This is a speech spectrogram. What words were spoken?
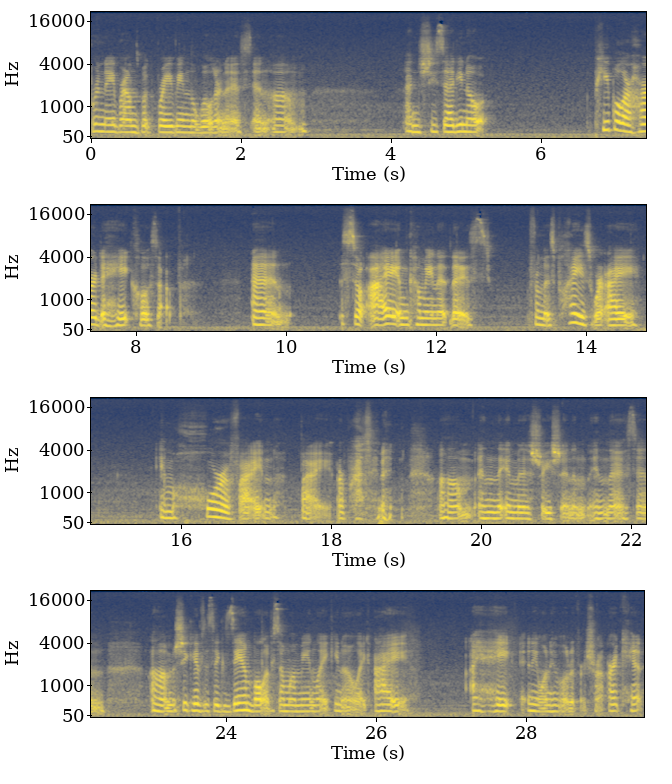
Brene Brown's book Braving the Wilderness, and um, and she said, you know, people are hard to hate close up, and so I am coming at this from this place where I am horrified by our president um, and the administration and this. And um, she gives this example of someone being like, you know, like I, I hate anyone who voted for Trump, or I can't,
